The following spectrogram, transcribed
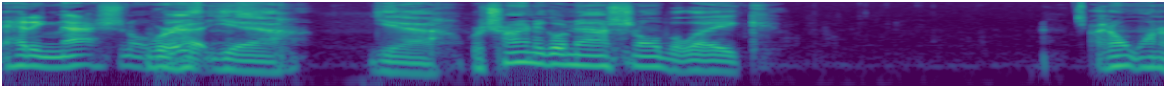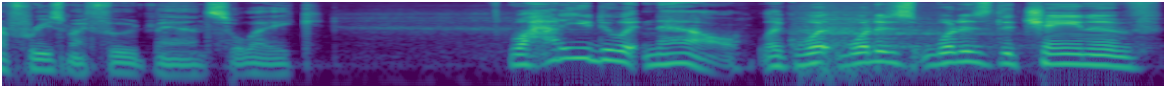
heading national. we're ha- yeah, yeah, we're trying to go national, but like, I don't want to freeze my food, man. So like, Well, how do you do it now? Like, what what is what is the chain of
